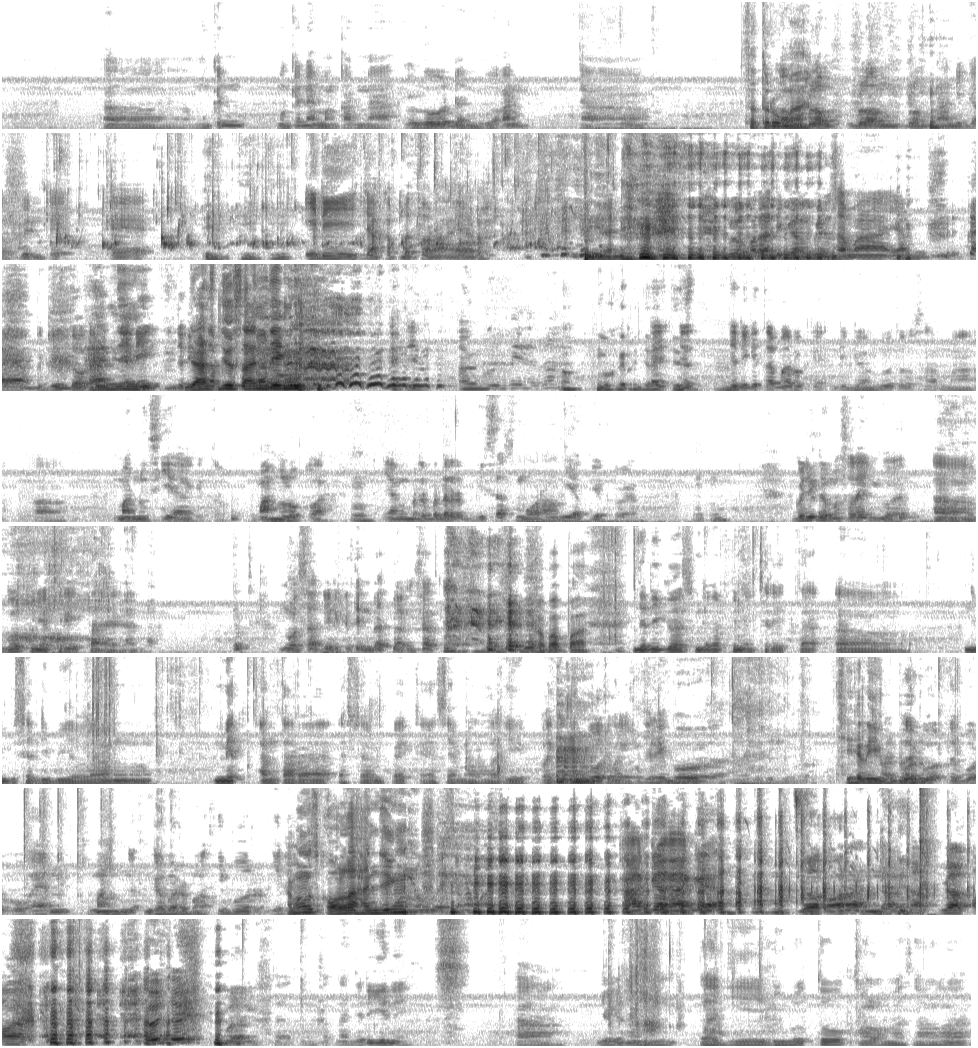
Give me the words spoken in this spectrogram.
eh, mungkin mungkin emang karena lu dan gua kan eh, Satu belum, rumah. belum belum belum pernah digangguin kayak kayak ini cakep banget suara air belum pernah digangguin sama yang kayak begitu kan Anjing. jadi jadi jus anjing. anggur merah eh, jadi kita baru kayak diganggu tuh sama eh, manusia gitu makhluk lah Hmm. yang bener-bener bisa semua orang lihat gitu kan Mm-mm. gue juga masalahnya gue gue punya cerita ya kan nggak usah dideketin banget bangsat Gak apa-apa. jadi gue sebenarnya punya cerita eh, ini bisa dibilang mid antara SMP ke SMA lagi lagi libur lagi Lagi libur. lagi libur Cie libur libur. libur, UN cuman nggak nggak baru banget libur jadi Emang lu sekolah anjing? Kagak kagak Gak, gak, gak. Terus, terus. bangsat bangsat. nah jadi gini uh, jadi kan lagi dulu tuh kalau nggak salah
